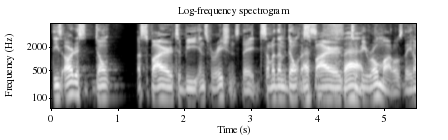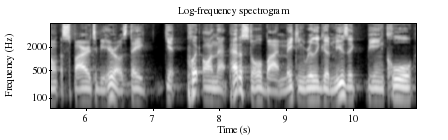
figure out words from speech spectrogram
these artists don't aspire to be inspirations. They some of them don't That's aspire to be role models. They don't aspire to be heroes. They get put on that pedestal by making really good music, being cool,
